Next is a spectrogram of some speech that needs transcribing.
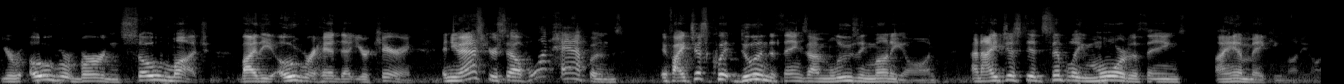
you're overburdened so much by the overhead that you're carrying. And you ask yourself, what happens if I just quit doing the things I'm losing money on and I just did simply more of the things I am making money on?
